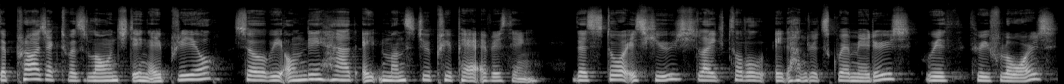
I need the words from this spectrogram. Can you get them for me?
The project was launched in April, so we only had eight months to prepare everything. The store is huge, like total 800 square meters with three floors.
